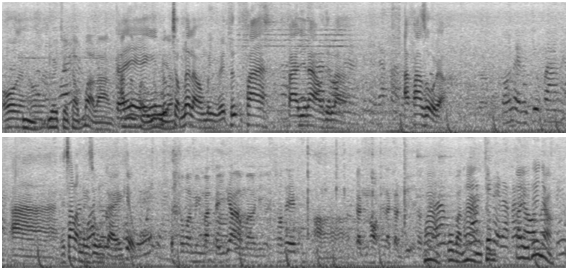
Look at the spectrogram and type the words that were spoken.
Ok. Ừ, ok. người truyền thống bảo là ăn Cái nó phải uống nước mía. chấm này là mình phải tự pha pha như nào thì là à pha rồi ạ? Còn này là chưa pha nè. À thế chắc là mình dùng cái kiểu không mà mình mà thấy ra mà cho thêm à, cần ngọt hay là cần vị thôi Wow, cô bán hàng cái chân này là phải tây đổ thế nhở? Mình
